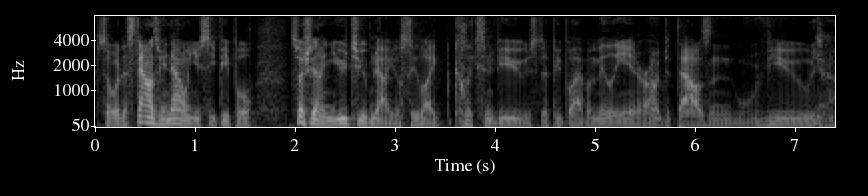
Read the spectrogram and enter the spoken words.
So it astounds me now when you see people, especially on YouTube now, you'll see like clicks and views that people have a million or a hundred thousand views and,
